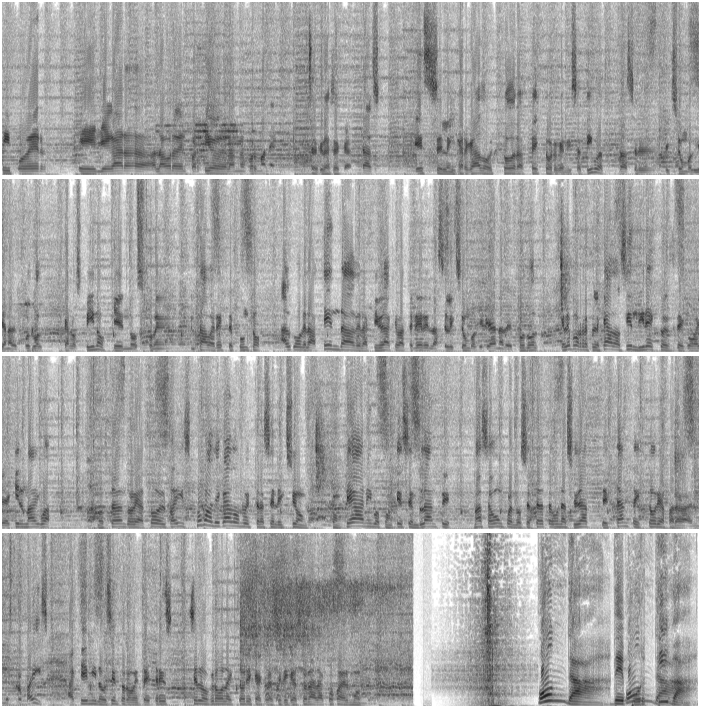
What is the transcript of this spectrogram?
y poder eh, llegar a, la hora del partido de la mejor manera. Muchas gracias, Carlos. Es el encargado de todo el aspecto organizativo de la selección boliviana de fútbol, Carlos Pino, quien nos comentaba en este punto algo de la agenda de la actividad que va a tener en la selección boliviana de fútbol, que le hemos reflejado así en directo desde Guayaquil, Maigua, mostrándole a todo el país cómo ha llegado nuestra selección, con qué ánimo, con qué semblante, más aún cuando se trata de una ciudad de tanta historia para nuestro país. Aquí en 1993 se logró la histórica clasificación a la Copa del Mundo. Onda Deportiva.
